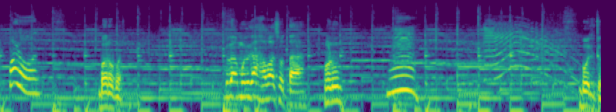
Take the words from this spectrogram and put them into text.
म्हणून. बरोबर. तुला मुलगा हवाच होता म्हणून. बोल तू.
